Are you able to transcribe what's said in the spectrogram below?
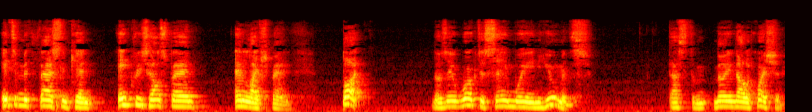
intermittent fasting can increase health span and lifespan. But does it work the same way in humans? That's the million dollar question.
